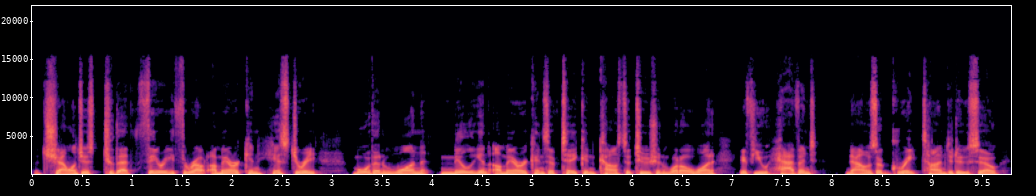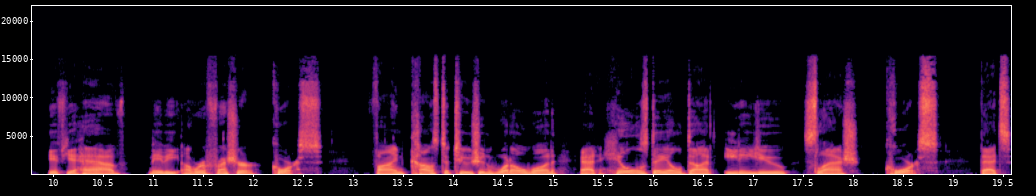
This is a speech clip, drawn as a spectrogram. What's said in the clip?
the challenges to that theory throughout American history. More than 1 million Americans have taken Constitution 101. If you haven't, now is a great time to do so. If you have, maybe a refresher course. Find Constitution 101 at hillsdale.edu slash course. That's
